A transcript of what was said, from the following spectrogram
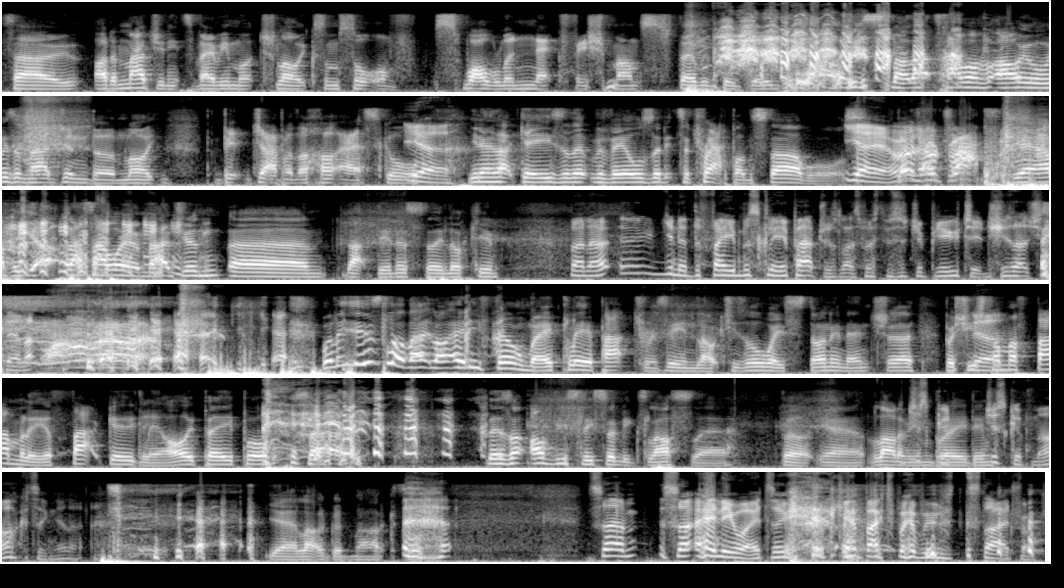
So I'd imagine it's very much like some sort of swollen neckfish monster with big eyes. Like that's how I've, I always imagined them, like a bit Jabba the Hutt esque, or Yeah. you know that geezer that reveals that it's a trap on Star Wars. Yeah, There's a trap. yeah, I think, yeah, that's how I imagine um, that dynasty looking. But uh, you know the famous Cleopatra's like supposed to be such a beauty, and she's actually there like. yeah. Well, it is like that. Like any film where Cleopatra's in, like she's always stunning, isn't she? But she's Yeah. from a family of fat, googly eye people, so there's obviously something's lost there. But yeah, a lot of just inbreeding. good, just good marketing, isn't it? yeah, yeah, a lot of good marketing. So, um, so anyway, to get back to where we started from,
